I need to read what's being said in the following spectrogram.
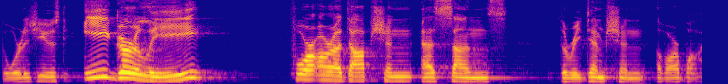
the word is used, eagerly for our adoption as sons, the redemption of our bodies.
